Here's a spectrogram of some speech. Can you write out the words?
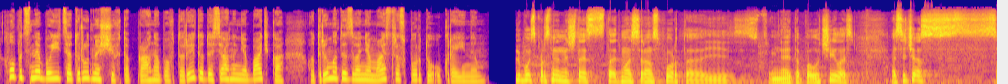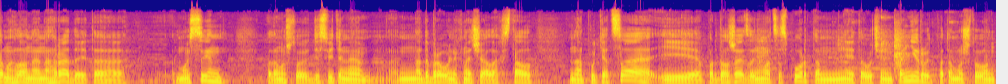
Хлопець не боїться труднощів та прагне повторити досягнення батька, отримати звання майстра спорту України. Любой спортсмен мечтает стать мастером спорта, и у меня это получилось. А сейчас самая главная награда – это мой сын, потому что действительно на добровольных началах стал на путь отца и продолжает заниматься спортом. Мне это очень импонирует, потому что он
